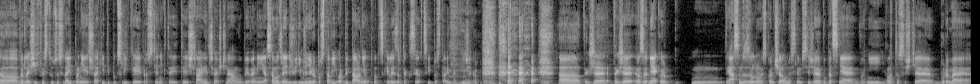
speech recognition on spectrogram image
uh, vedlejších questů, co se dají plnit, ještě jaký typu clíky, prostě některé ty šrány třeba ještě nemám objevený. A samozřejmě, když vidím, že někdo postaví orbitální automatický laser, tak si ho chci postavit taky, že jo. uh, takže, takže rozhodně jako Mm, já jsem ze Zeldou neskončil, myslím si, že obecně v ní letos ještě budeme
